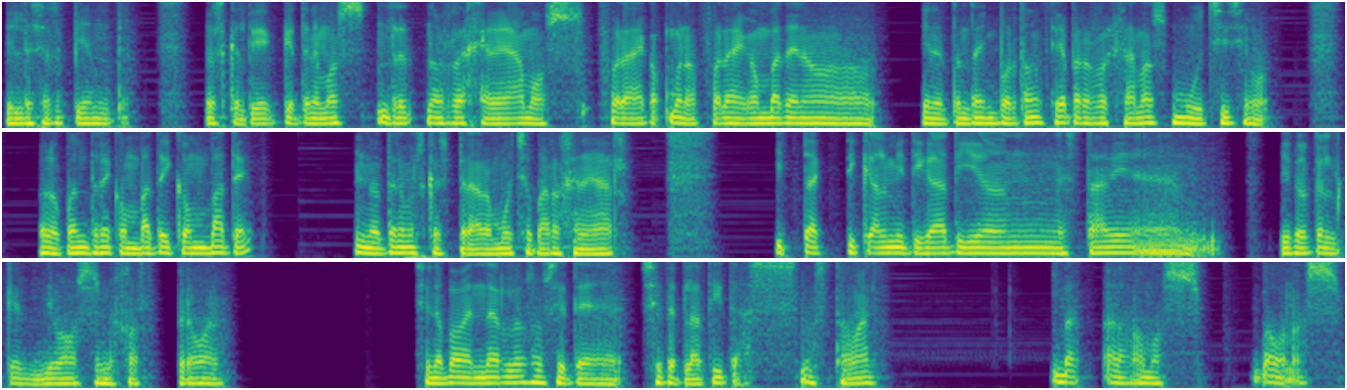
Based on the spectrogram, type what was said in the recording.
Piel de serpiente. Pero es que el que, tenemos nos regeneramos fuera de. Bueno, fuera de combate no tiene tanta importancia, pero regeneramos muchísimo. Con lo cual, entre combate y combate, no tenemos que esperar mucho para regenerar. Y Tactical Mitigation está bien. Yo creo que el que llevamos es mejor, pero bueno. Si no, para venderlo son siete, siete platitas. No está mal. Va, ahora vamos. Vámonos.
